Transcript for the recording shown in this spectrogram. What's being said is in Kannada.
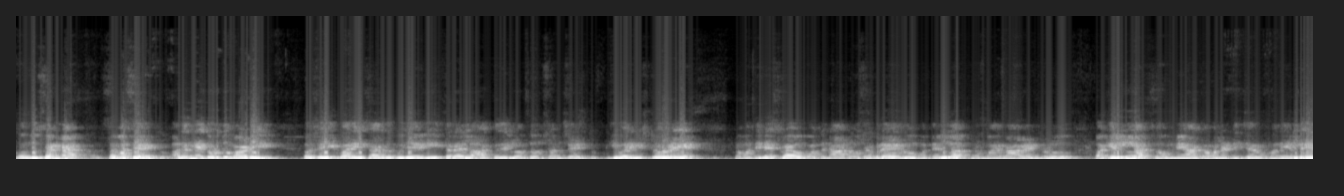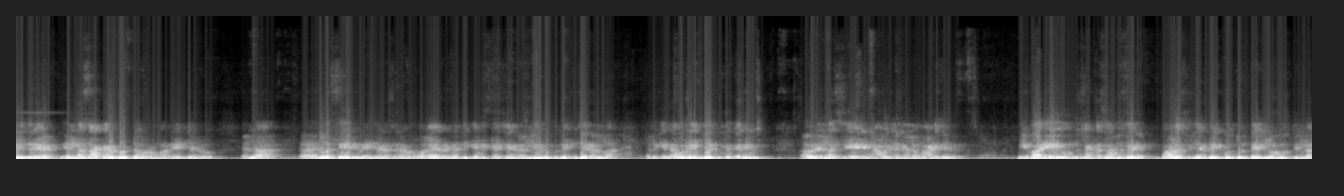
ಒಂದು ಸಣ್ಣ ಸಮಸ್ಯೆ ಆಯಿತು. ಅದನ್ನೇ ದೊಡ್ಡದು ಮಾಡಿ, ಬಹುಶಃ ಈ ಬಾರಿ ಶಾರದ ಪೂಜೆ ಈ ತರ ಎಲ್ಲ ಆಗ್ತದೆ ಇಲ್ಲೋ ಅಂತ ಒಂದು ಸಂಶಯ ಇತ್ತು. ಈವರೆಗೆ ಇಷ್ಟುವರೆಗೆ ನಮ್ಮ ದಿನೇಶ್ ರಾವ್ ಮತ್ತು ನಾನು ಸಬ್ರಾಯರು ಮತ್ತೆಲ್ಲ ನಮ್ಮ ನಾರಾಯಣರು ಹಾಗೆಲ್ಲ ಸೌಮ್ಯ, ಕಮಲ ಟೀಚರ್ ಎಲ್ಲ ಹೇಳಿದ್ರೆ ಎಲ್ಲ ಸಹಕಾರ ಕೊಟ್ಟವರು, ನಮ್ಮ ರೇಂಜರು, ಎಲ್ಲ ಎಲ್ಲ ಸೇರಿ. ರೇಂಜರ್ ಅಂದ್ರೆ ಅವರು ವಲಯಾರಣ್ಯಾಧಿಕಾರಿ ಕಚೇರಿಯಲ್ಲಿ ಇರುವುದು. ರೇಂಜರ್ ಅಲ್ಲ. ಅದಕ್ಕೆ ನಾವು ರೇಂಜರ್ ಅಂತ ಕರೆಯುವುದು. ಅವರೆಲ್ಲ ಸೇರಿ ನಾವು ಇದನ್ನೆಲ್ಲ ಮಾಡಿದ್ದೇವೆ. ಈ ಬಾರಿ ಒಂದು ಸಣ್ಣ ಸಮಸ್ಯೆ ಬಹಳಷ್ಟು ಜನರಿಗೆ ಗೊತ್ತುಂಟ ಇಲ್ಲೋ ಗೊತ್ತಿಲ್ಲ.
